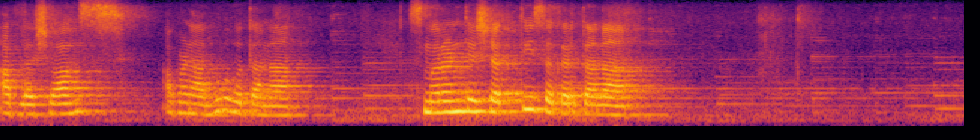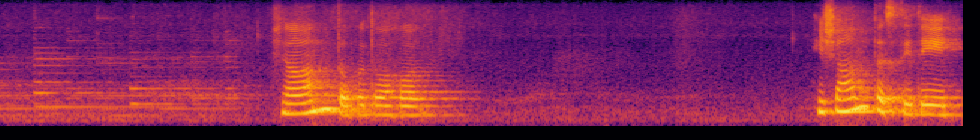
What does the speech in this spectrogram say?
आपला श्वास आपण अनुभवताना स्मरण ते शक्तीचं करताना शांत होतो आहोत. ही शांत स्थिती.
